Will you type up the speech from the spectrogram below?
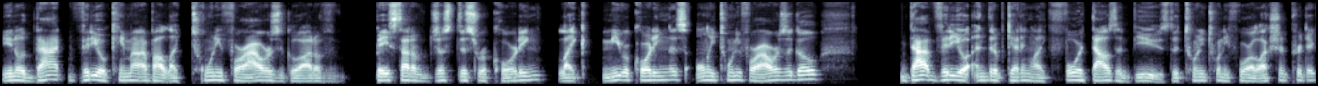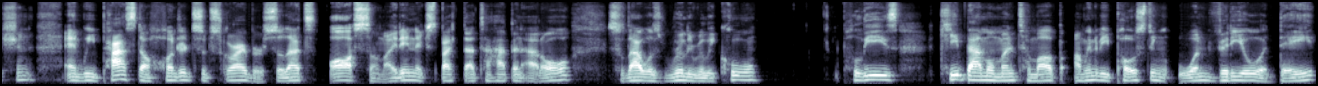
You know, that video came out about like 24 hours ago out of based out of just this recording, like me recording this only 24 hours ago that video ended up getting like 4,000 views, the 2024 election prediction, and we passed 100 subscribers. So that's awesome. I didn't expect that to happen at all. So that was really, really cool. Please keep that momentum up. I'm going to be posting one video a day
